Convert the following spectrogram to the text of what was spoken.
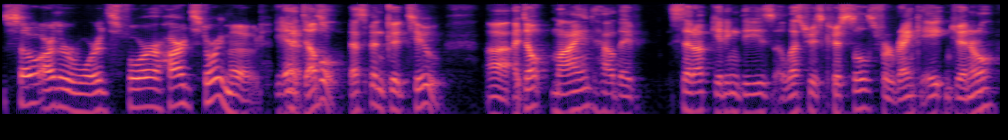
so are the rewards for hard story mode. Yeah, Yes. double. That's been good too. Uh, I don't mind how they've set up getting these illustrious crystals for rank eight in general.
